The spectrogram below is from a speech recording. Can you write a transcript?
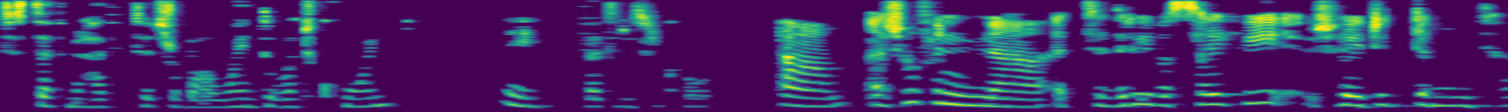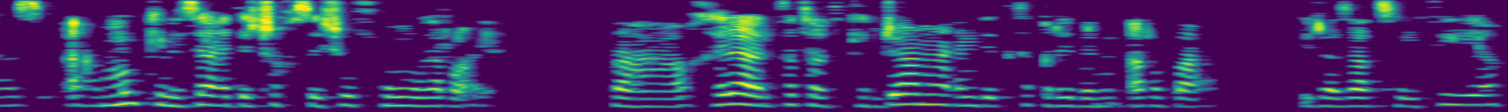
تستثمر هذه التجربة أو وين تبغى تكون؟ إيه. فترة ال co-op أشوف إن التدريب الصيفي شيء جدا ممتاز. ممكن يساعد الشخص يشوف هو وين رايح. فخلال فترتك الجامعة عندك تقريبا أربع إجازات صيفية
